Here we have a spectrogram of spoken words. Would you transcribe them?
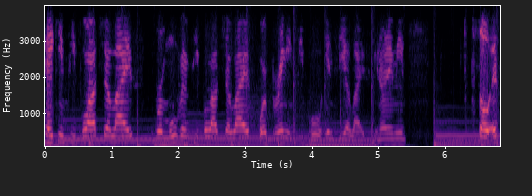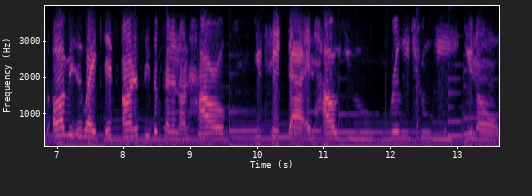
taking people out your life, removing people out your life, or bringing people into your life. You know what I mean? So it's obvious, like it's honestly dependent on how you take that and how you really truly, you know,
